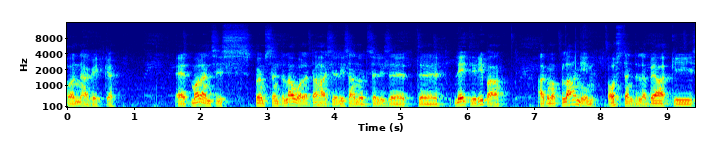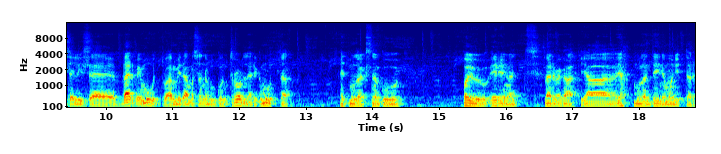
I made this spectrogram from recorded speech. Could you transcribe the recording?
on näha kõike. et ma olen siis põhimõtteliselt enda lauale taha siia lisanud sellised eh, LED-i riba, aga ma plaanin osta endale peagi sellise värvi muutva, mida ma saan nagu kontrolleriga muuta. et mul oleks nagu palju erinevaid värve ka ja jah, mul on teine monitor.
